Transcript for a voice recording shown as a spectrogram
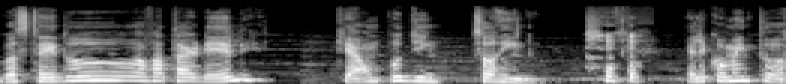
Gostei do avatar dele, que é um pudim, sorrindo. Ele comentou.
